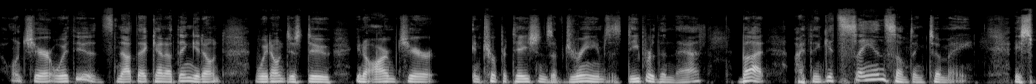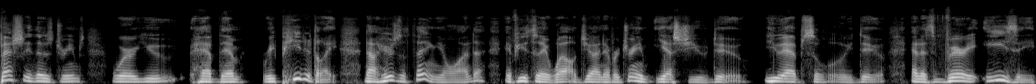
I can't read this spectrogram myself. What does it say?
I won't share it with you. It's not that kind of thing. You don't. We don't just do you know armchair interpretations of dreams. It's deeper than that. But I think it's saying something to me, especially those dreams where you have them repeatedly. Now, here's the thing, Yolanda. If you say, well, gee, I never dream. Yes, you do. You absolutely do. And it's very easy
